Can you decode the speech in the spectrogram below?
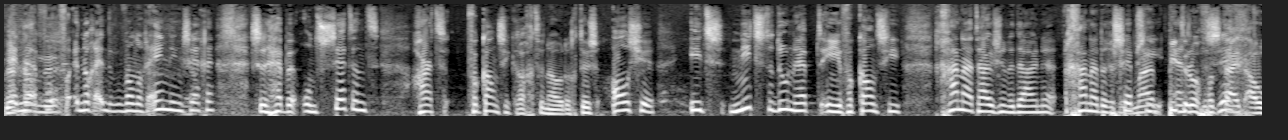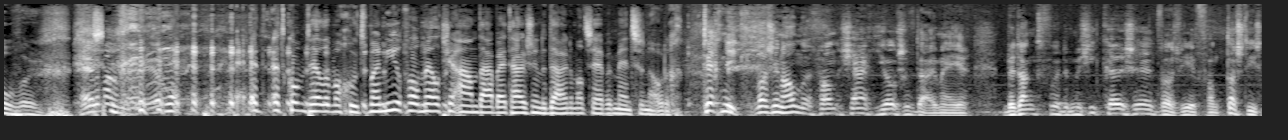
en, uh, voor, nog, ik wil nog één ding zeggen. Ze hebben ontzettend hard vakantiekrachten nodig. Dus als je iets niets te doen hebt in je vakantie... Ga naar het Huis in de Duinen. Ga naar de receptie. Maar Pieter nog wat zeg... tijd over. Helemaal niet. het, het komt helemaal goed. Maar in ieder geval meld je aan daar bij het Huis in de Duinen. Want ze hebben mensen nodig. Techniek was in handen van Sjaak Jozef Duimeyer. Bedankt voor de muziekkeuze. Het was weer fantastisch.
